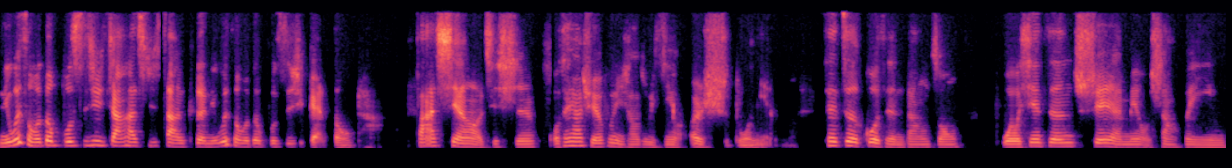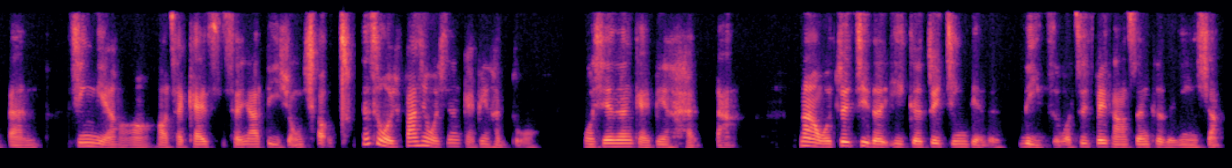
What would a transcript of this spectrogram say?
你为什么都不是去叫他去上课？你为什么都不是去感动他？发现啊，其实我参加学员妇女小组已经有二十多年了，在这个过程当中，我先生虽然没有上婚姻班，今年好像好才开始参加弟兄小组，但是我发现我先生改变很多，我先生改变很大。那我最记得一个最经典的例子，我是非常深刻的印象。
